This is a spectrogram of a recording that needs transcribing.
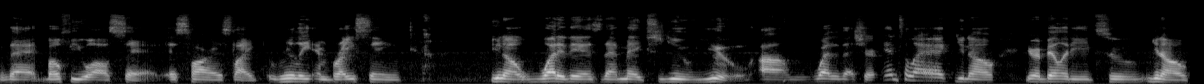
that both of you all said as far as like really embracing you know what it is that makes you you. Um, whether that's your intellect you know your ability to you know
